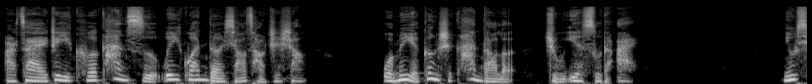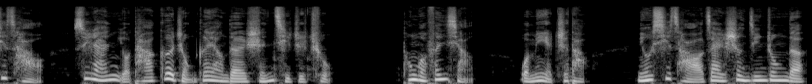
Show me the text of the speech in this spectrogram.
而在这一棵看似微观的小草之上，我们也更是看到了主耶稣的爱。牛膝草虽然有它各种各样的神奇之处，通过分享，我们也知道牛膝草在圣经中的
